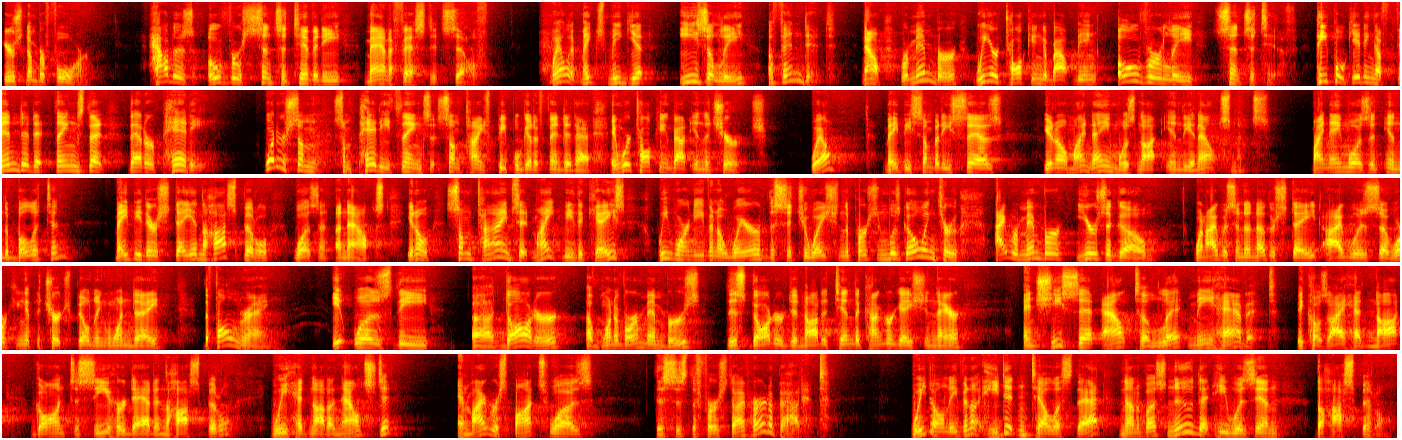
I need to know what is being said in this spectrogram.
Here's number four how does oversensitivity manifest itself? Well, it makes me get easily offended. Now, remember, we are talking about being overly sensitive, people getting offended at things that, that are petty. What are some, some petty things that sometimes people get offended at? And we're talking about in the church. Well, maybe somebody says, you know, my name was not in the announcements, my name wasn't in the bulletin. Maybe their stay in the hospital wasn't announced. You know, sometimes it might be the case we weren't even aware of the situation the person was going through. I remember years ago when I was in another state, I was uh, working at the church building one day. The phone rang. It was the uh, daughter of one of our members. This daughter did not attend the congregation there, and she set out to let me have it because I had not gone to see her dad in the hospital. We had not announced it. And my response was, This is the first I've heard about it. We don't even know. He didn't tell us that. None of us knew that he was in the hospital.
